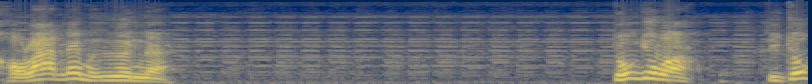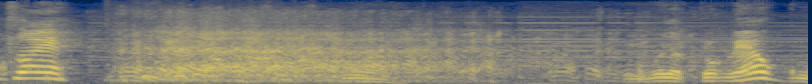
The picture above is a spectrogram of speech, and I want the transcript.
เขาลาดได้มืออื่นน่ะจกอยู่บ่สิจกซอยกูบ่อยากจกแล้วกู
